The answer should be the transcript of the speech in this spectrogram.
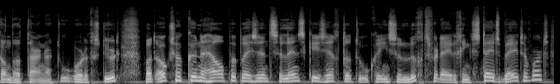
kan dat daar naartoe worden gestuurd. Wat ook zou kunnen helpen, president Zelensky zegt dat de Oekraïnse luchtverdediging steeds beter wordt.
